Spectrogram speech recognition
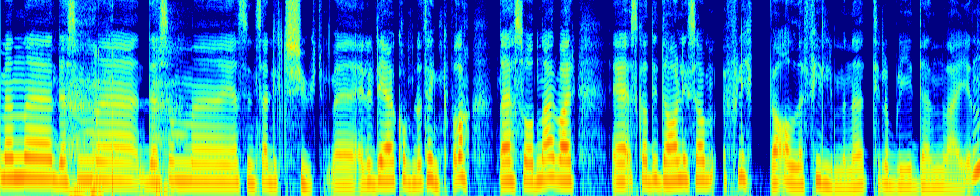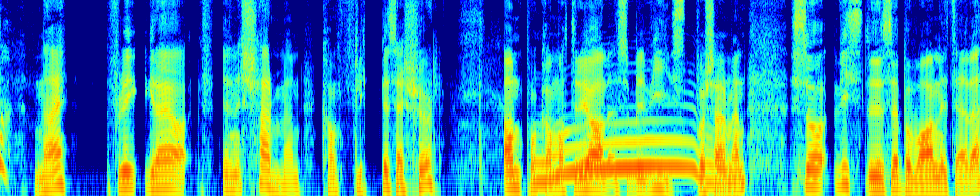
Men uh, det som, uh, det som uh, jeg syns er litt sjukt med Eller det jeg kom til å tenke på da Da jeg så den der, var Skal de da liksom flippe alle filmene til å bli den veien, da? Nei, fordi greia Skjermen kan flippe seg sjøl. An på hva materialet som blir vist på skjermen. Så hvis du ser på vanlig TV,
